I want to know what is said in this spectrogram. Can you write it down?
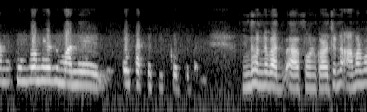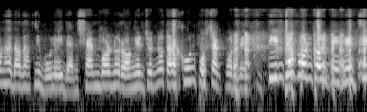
আমি কোন রঙের মানে পোশাকটা ঠিক করতে পারি। ধন্যবাদ ফোন করার জন্য। আমার মনে হয় দাদা আপনি বলেই দেন শ্যামবর্ণ রঙের জন্য তারা কোন পোশাক পরবে? তিনটা ফোন কল পেয়ে গেছি।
